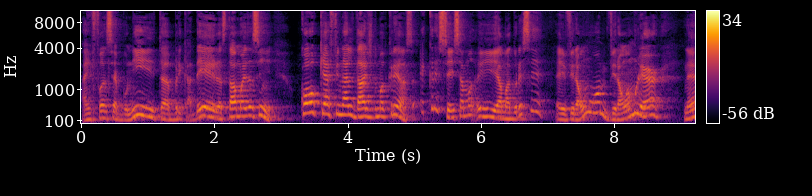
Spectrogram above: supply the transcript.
a infância é bonita, brincadeiras, tal, mas assim, qual que é a finalidade de uma criança? É crescer e amadurecer, é virar um homem, virar uma mulher, né?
